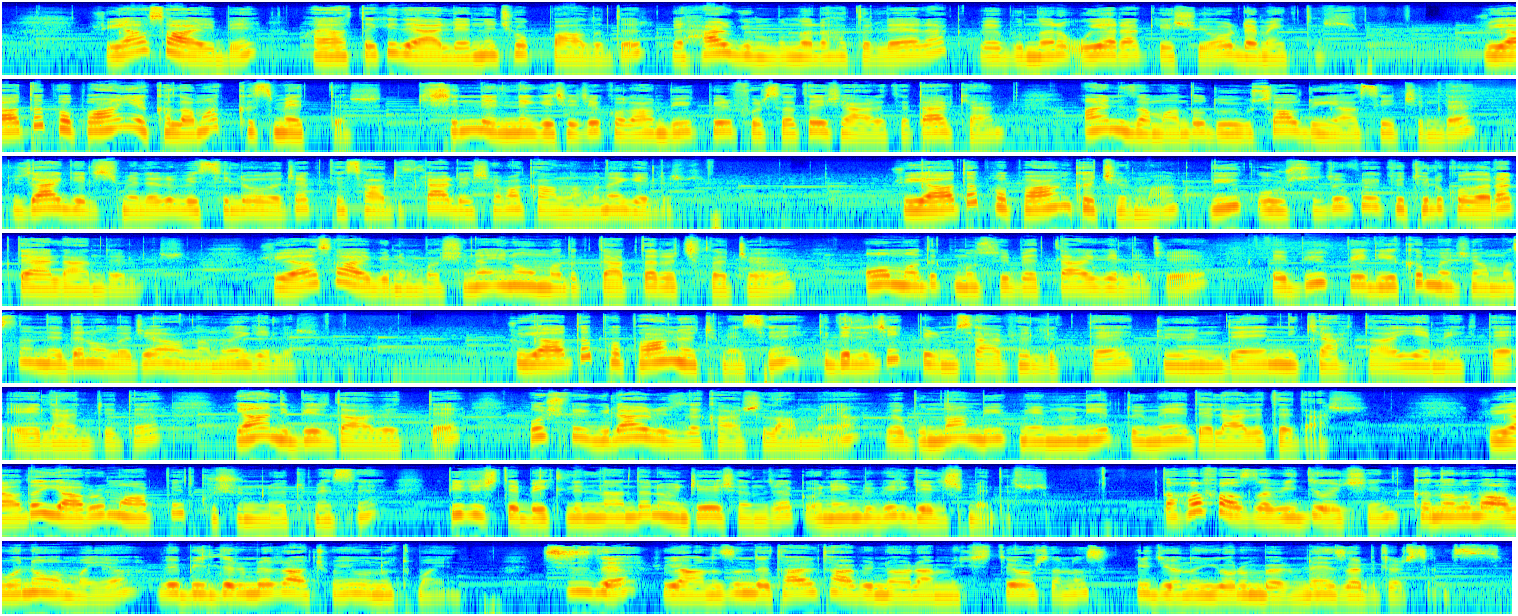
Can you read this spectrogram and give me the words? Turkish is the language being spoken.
Rüya sahibi hayattaki değerlerine çok bağlıdır ve her gün bunları hatırlayarak ve bunlara uyarak yaşıyor demektir. Rüyada papağan yakalamak kısmettir. Kişinin eline geçecek olan büyük bir fırsata işaret ederken, aynı zamanda duygusal dünyası içinde güzel gelişmeleri vesile olacak tesadüfler yaşamak anlamına gelir. Rüyada papağan kaçırmak büyük uğursuzluk ve kötülük olarak değerlendirilir. Rüya sahibinin başına en olmadık dertler açılacağı, olmadık musibetler geleceği ve büyük bir yıkım yaşanmasına neden olacağı anlamına gelir. Rüyada papağan ötmesi, gidilecek bir misafirlikte, düğünde, nikahta, yemekte, eğlencede yani bir davette hoş ve güler yüzle karşılanmaya ve bundan büyük memnuniyet duymaya delalet eder. Rüyada yavru muhabbet kuşunun ötmesi, bir işte beklenilenden önce yaşanacak önemli bir gelişmedir. Daha fazla video için kanalıma abone olmayı ve bildirimleri açmayı unutmayın. Siz de rüyanızın detaylı tabirini öğrenmek istiyorsanız videonun yorum bölümüne yazabilirsiniz.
